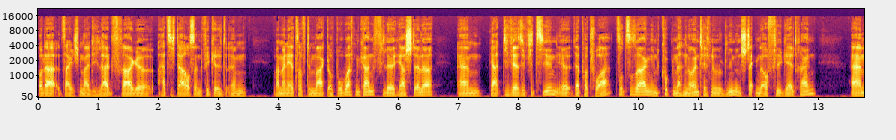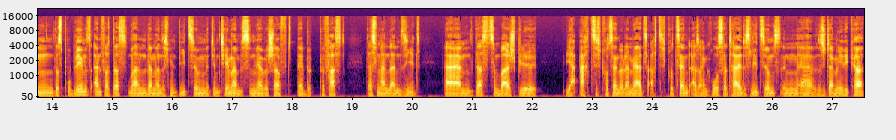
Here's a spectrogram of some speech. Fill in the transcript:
Oder sage ich mal, die Leitfrage hat sich daraus entwickelt, ähm, weil man jetzt auf dem Markt auch beobachten kann. Viele Hersteller ähm, ja, diversifizieren ihr Repertoire sozusagen und gucken nach neuen Technologien und stecken da auch viel Geld rein. Ähm, das Problem ist einfach, dass man, wenn man sich mit Lithium, mit dem Thema ein bisschen mehr beschafft, äh, be befasst, dass man dann sieht, ähm, dass zum Beispiel ja 80 Prozent oder mehr als 80 Prozent, also ein großer Teil des Lithiums in äh, Südamerika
